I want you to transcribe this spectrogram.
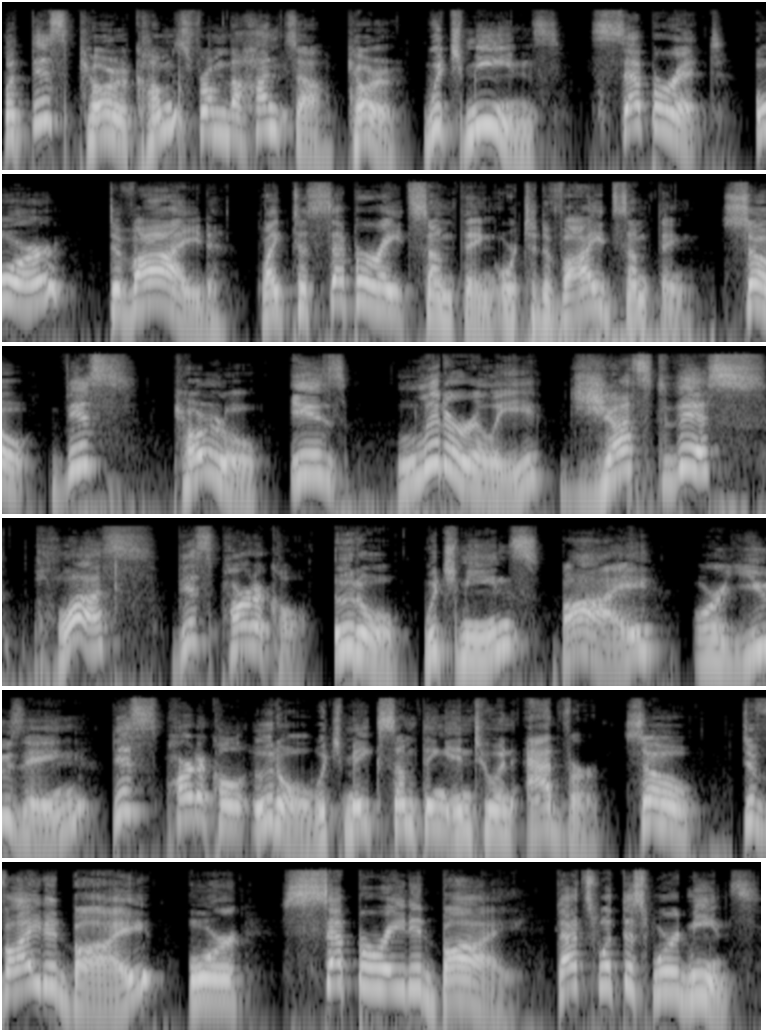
But this pure comes from the Hanja pure, which means separate or divide, like to separate something or to divide something. So this pure is literally just this plus this particle, uru, which means by or using this particle uru, which makes something into an adverb. So divided by or separated by that's what this word means.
